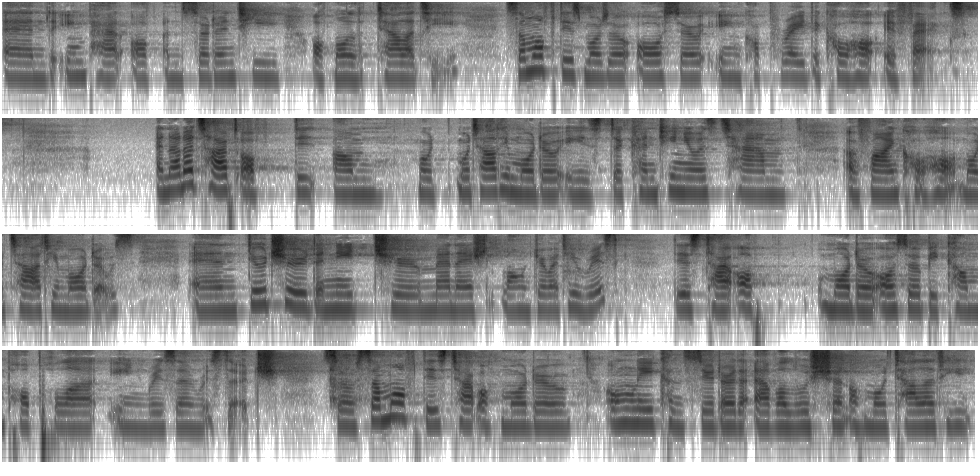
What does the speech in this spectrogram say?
and the impact of uncertainty of mortality. Some of these models also incorporate the cohort effects. Another type of the, um, mortality model is the continuous time affine cohort mortality models. And due to the need to manage longevity risk, this type of model also become popular in recent research. So some of this type of model only consider the evolution of mortality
